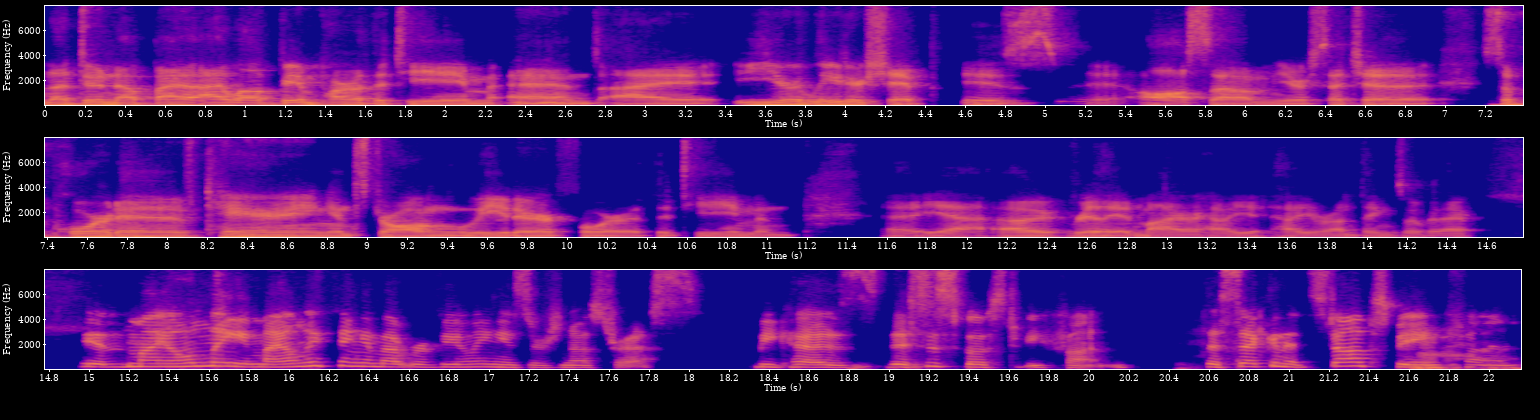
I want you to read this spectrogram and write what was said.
I'm not doing enough. I, I love being part of the team, mm-hmm. and I your leadership is awesome. You're such a supportive, caring, and strong leader for the team, and uh, yeah, I really admire how you how you run things over there. Yeah, my only my only thing about reviewing is there's no stress because this is supposed to be fun. The second it stops being mm-hmm. fun,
